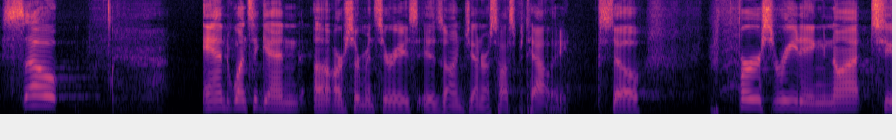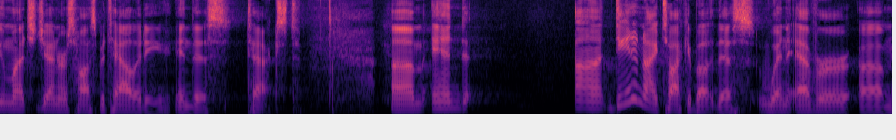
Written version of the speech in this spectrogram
So, and once again, uh, our sermon series is on generous hospitality. So, first reading, not too much generous hospitality in this text. Um, and uh, Dean and I talk about this whenever, um,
